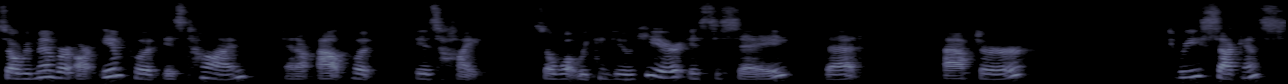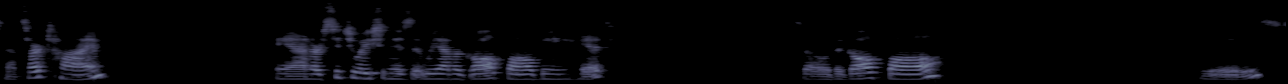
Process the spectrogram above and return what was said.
So remember, our input is time and our output is height. So what we can do here is to say that after 3 seconds, that's our time, and our situation is that we have a golf ball being hit so the golf ball is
